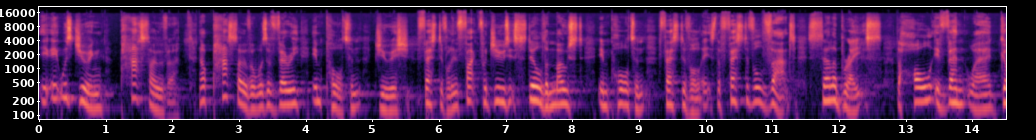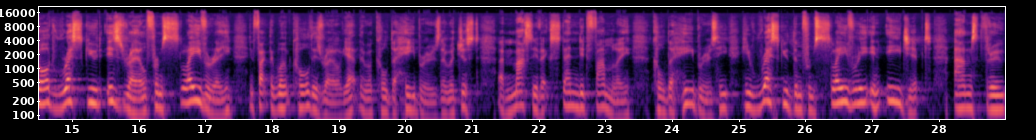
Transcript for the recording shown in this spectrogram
it was during Passover. Now, Passover was a very important Jewish festival. In fact, for Jews, it's still the most important festival. It's the festival that celebrates the whole event where God rescued Israel from slavery. In fact, they weren't called Israel yet, they were called the Hebrews. They were just a massive extended family called the Hebrews. He, he rescued them from slavery in Egypt and through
